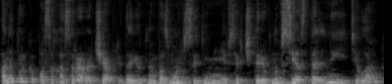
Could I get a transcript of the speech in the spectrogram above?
она только по Сахасрара чакре дает нам возможность соединения всех четырех, но все остальные тела,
